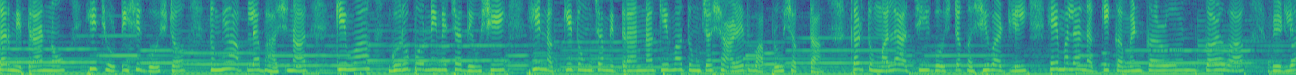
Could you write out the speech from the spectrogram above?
तर मित्रांनो ही छोटीशी गोष्ट तुम्ही आपल्या भाषणात किंवा गुरुपौर्णिमेच्या दिवशी ही नक्की तुमच्या मित्रांना किंवा तुमच्या शाळेत वापरू शकता. तर तुम्हाला आजची ही गोष्ट कशी वाटली हे मला नक्की कमेंट करून कळवा. व्हिडिओ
